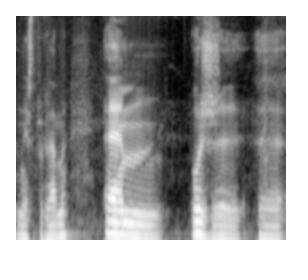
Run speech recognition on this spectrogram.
neste programa. Um, hoje uh,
